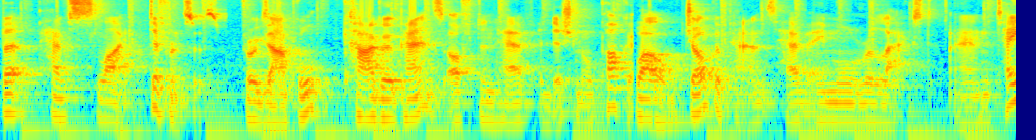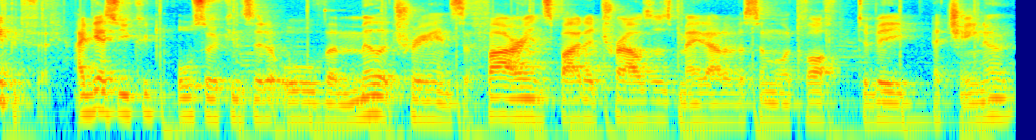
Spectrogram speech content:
but have slight differences. For example, cargo pants often have additional pockets, while jogger pants have a more relaxed and tapered fit. I guess you could also consider all the military and safari inspired trousers made out of a similar cloth to be a chino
